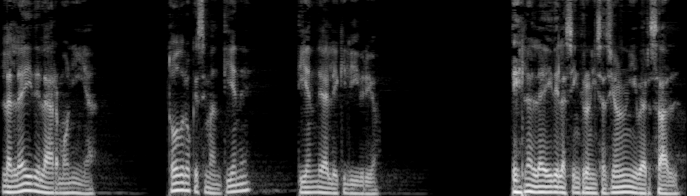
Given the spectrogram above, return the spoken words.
La ley de la armonía. Todo lo que se mantiene tiende al equilibrio. Es la ley de la sincronización universal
